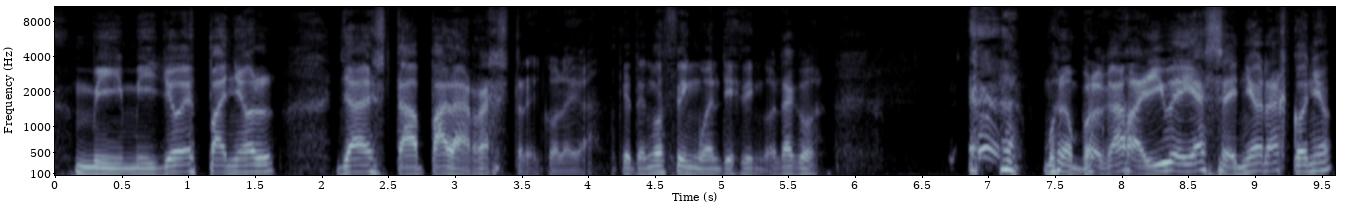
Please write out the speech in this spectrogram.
mi, mi yo español ya está para arrastre, colega. Que tengo 55 tacos. bueno, pero claro, allí veía señoras, coño,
